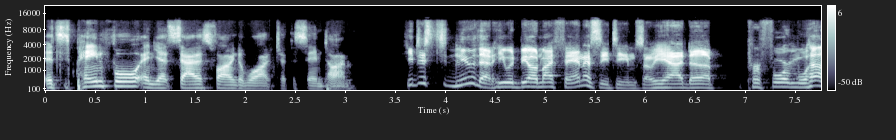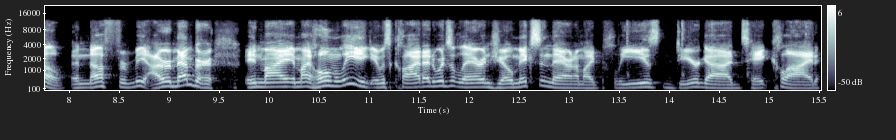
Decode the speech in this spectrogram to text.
it's painful and yet satisfying to watch at the same time. He just knew that he would be on my fantasy team, so he had to perform well enough for me. I remember in my in my home league, it was Clyde Edwards-Helaire and Joe Mixon there, and I'm like, please, dear God, take Clyde.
